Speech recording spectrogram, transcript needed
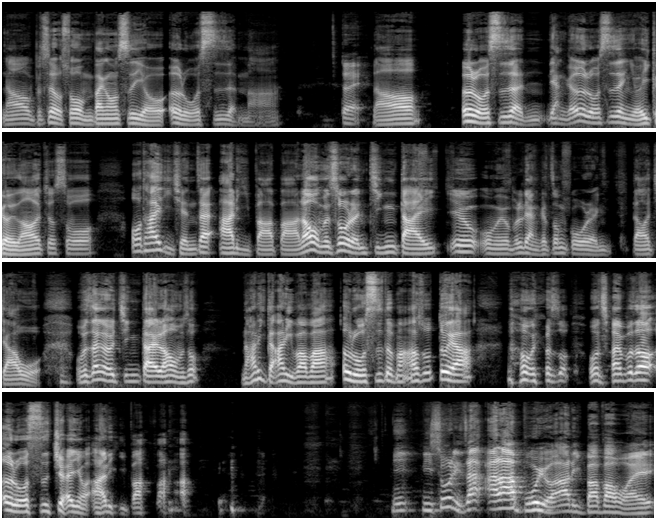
然后不是有说我们办公室有俄罗斯人吗？对，然后俄罗斯人两个俄罗斯人有一个，然后就说哦，他以前在阿里巴巴，然后我们所有人惊呆，因为我们有不是两个中国人，然后加我，我们三个人惊呆，然后我们说。哪里的阿里巴巴？俄罗斯的吗？他说对啊，然后我就说，我从来不知道俄罗斯居然有阿里巴巴。你你说你在阿拉伯有阿里巴巴，我还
